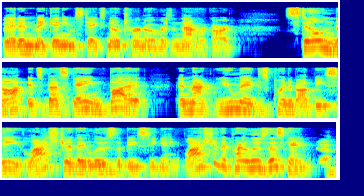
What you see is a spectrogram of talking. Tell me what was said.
They didn't make any mistakes, no turnovers in that regard. Still not its best game, but and Mac, you made this point about BC. Last year they lose the BC game. Last year they probably lose this game. Yeah.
